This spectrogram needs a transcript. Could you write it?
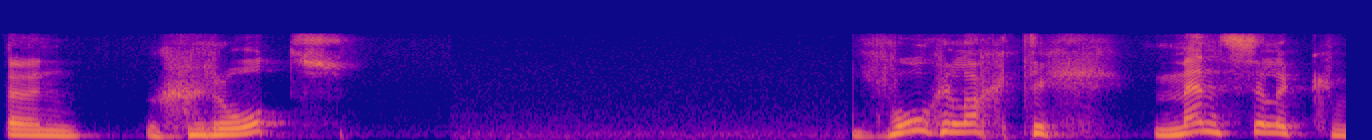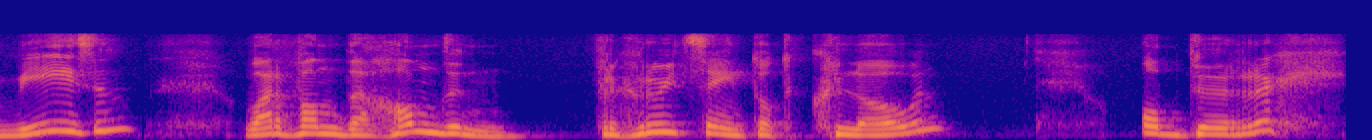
een groot, vogelachtig menselijk wezen waarvan de handen vergroeid zijn tot klauwen. Op de rug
